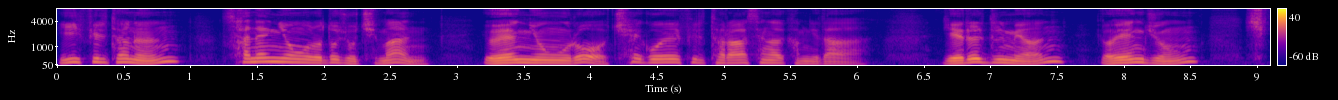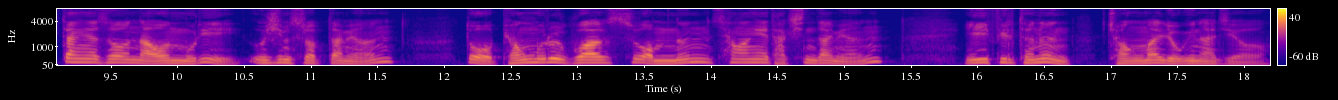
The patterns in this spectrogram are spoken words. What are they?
이 필터는 산행용으로도 좋지만 여행용으로 최고의 필터라 생각합니다. 예를 들면 여행 중 식당에서 나온 물이 의심스럽다면 또 병물을 구할 수 없는 상황에 닥친다면 이 필터는 정말 요긴하지요.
